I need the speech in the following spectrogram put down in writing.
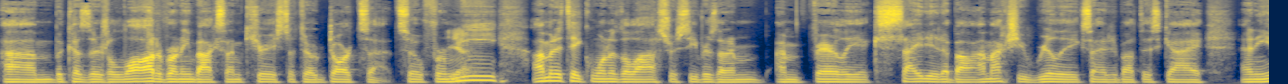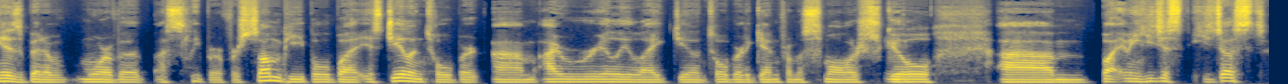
um, because there's a lot of running backs I'm curious to throw darts at. So for yeah. me, I'm going to take one of the last receivers that I'm I'm fairly excited about. I'm actually really excited about this guy, and he is a bit of more of a, a sleeper for some people, but it's Jalen Tolbert. Um, I really like Jalen Tolbert again from a smaller school, mm. um, but I mean he just he's just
